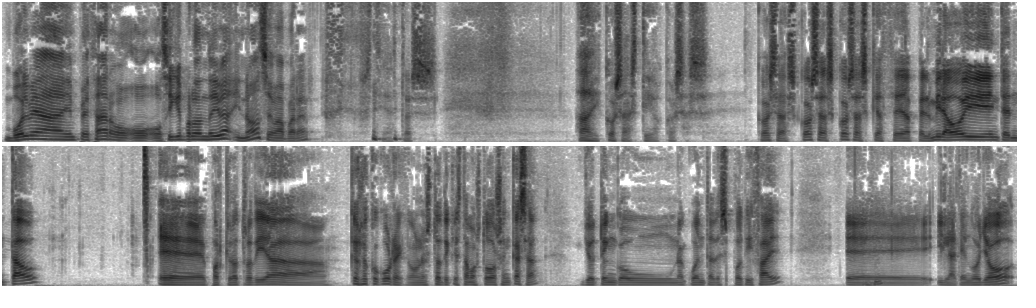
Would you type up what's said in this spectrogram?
vuelve a empezar o, o- o sigue por donde iba y no se va a parar. Hostia, esto es... Ay, cosas, tío, cosas. Cosas, cosas, cosas que hace Apple. Mira, hoy he intentado... eh, porque el otro día... ¿Qué es lo que ocurre? Que con esto de que estamos todos en casa, yo tengo una cuenta de Spotify eh, y la tengo yo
